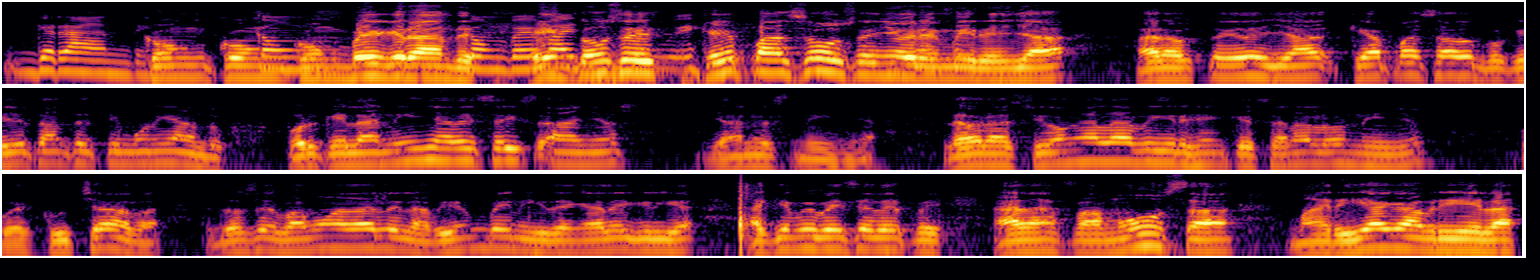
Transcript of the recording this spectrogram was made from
grande. Con, con, con, B grande. Entonces, ¿qué pasó, señores? Miren, ya para ustedes ya, ¿qué ha pasado? Porque ellos están testimoniando. Porque la niña de seis años ya no es niña. La oración a la Virgen que sana a los niños fue escuchada. Entonces vamos a darle la bienvenida en alegría aquí en Vivencia de Fe a la famosa María Gabriela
